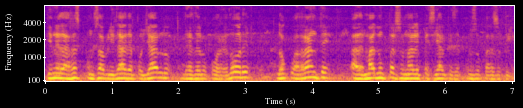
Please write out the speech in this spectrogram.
tiene la responsabilidad de apoyarlo desde los corredores los cuadrantes, además de un personal especial que se puso para esos fines.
